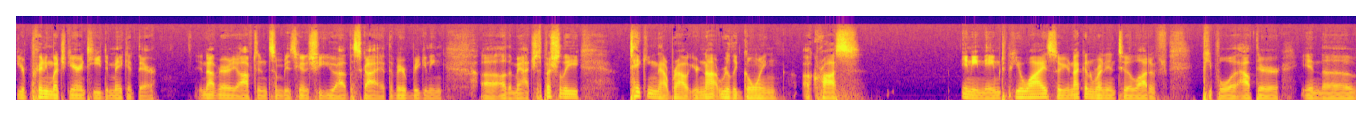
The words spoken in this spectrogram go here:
you're pretty much guaranteed to make it there. Not very often somebody's going to shoot you out of the sky at the very beginning uh, of the match, especially taking that route. You're not really going across any named POIs, so you're not going to run into a lot of people out there in the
